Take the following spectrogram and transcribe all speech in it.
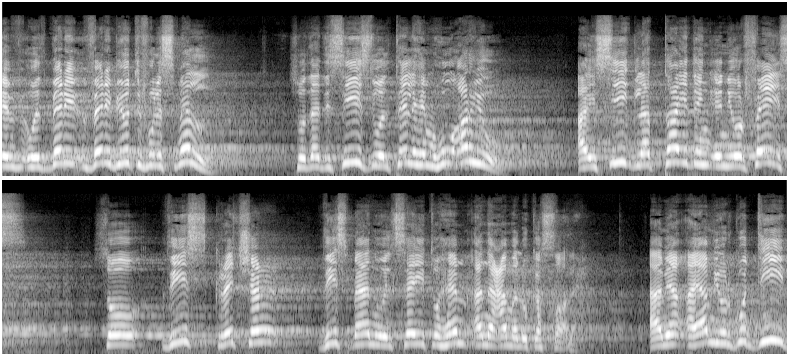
in, with very very beautiful smell so the deceased will tell him who are you i see glad tidings in your face so this creature this man will say to him ana amaluka الصالح I am your good deed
